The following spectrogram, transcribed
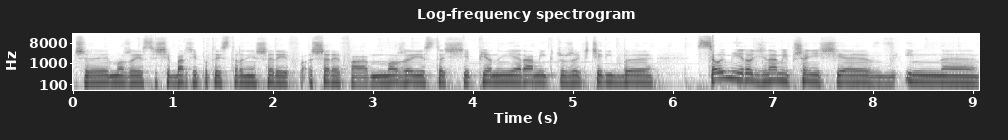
czy może jesteście bardziej po tej stronie szeryfa, szeryfa, może jesteście pionierami, którzy chcieliby z całymi rodzinami przenieść się w inne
